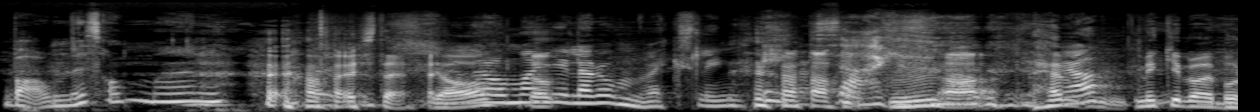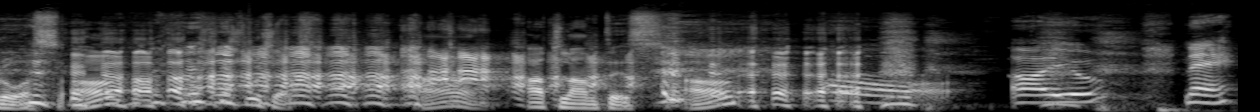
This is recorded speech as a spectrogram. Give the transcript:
Bara om det är sommar. Ja, just det. Eller Ja, om man de- gillar omväxling. Exakt. ja, hem, Ja. mycket bra i Borås. Ja, Atlantis. Ja. Åh, Ja, jo. Nej,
